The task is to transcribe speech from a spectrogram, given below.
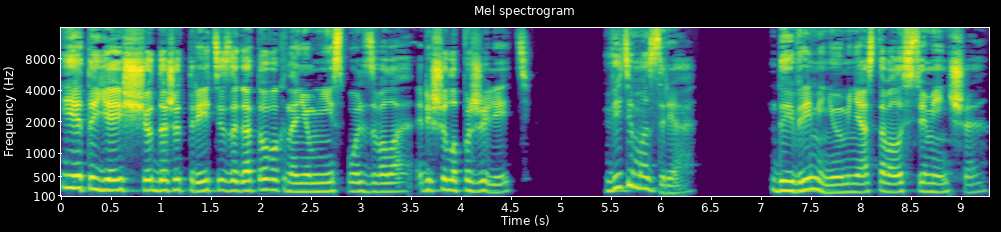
И это я еще даже третий заготовок на нем не использовала, решила пожалеть. Видимо, зря. Да и времени у меня оставалось все меньше.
